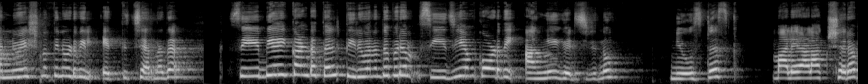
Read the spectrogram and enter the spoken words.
അന്വേഷണത്തിനൊടുവിൽ എത്തിച്ചേർന്നത്. സി ബി ഐ കണ്ടെത്തൽ തിരുവനന്തപുരം സി ജി എം കോടതി അംഗീകരിച്ചിരുന്നു. ന്യൂസ് ഡെസ്ക് മലയാളാക്ഷരം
